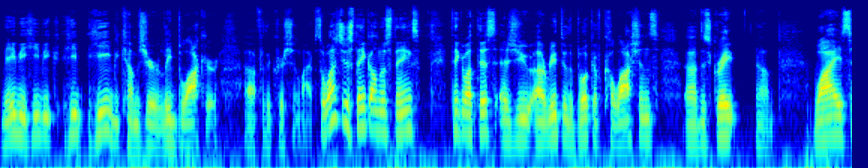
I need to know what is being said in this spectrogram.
Maybe he, be, he, he becomes your lead blocker uh, for the Christian life. So, why don't you just think on those things? Think about this as you uh, read through the book of Colossians, uh, this great, um, wise,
